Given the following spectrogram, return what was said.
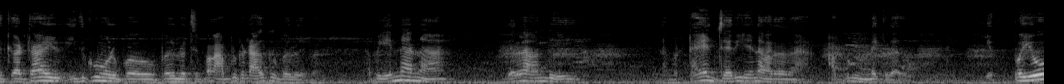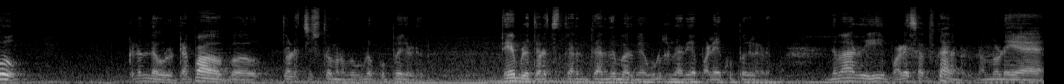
இது கேட்டால் இதுக்கும் ஒரு ப- பதில் வச்சுருப்பாங்க. அப்படி கேட்டால் அதுக்கும் பதில் வச்சுருப்பாங்க. அப்போ என்னன்னா இதெல்லாம் வந்து நம்ம டைம் சரியில்லைன்னா வர்றதுதான் அப்படின்னு நினைக்கூடாது எப்பயோ கிடந்த ஒரு டப்பா இப்போ தொடச்சி சுத்தம் நம்ம உள்ள குப்பைகள் இருக்கும். டேபிளை தொடச்சி திறந்து திறந்து பாருங்கள் உள்ளுக்கு நிறைய பழைய குப்பைகள் கிடக்கும். இந்த மாதிரி பழைய சம்ஸ்காரங்கள். நம்மளுடைய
